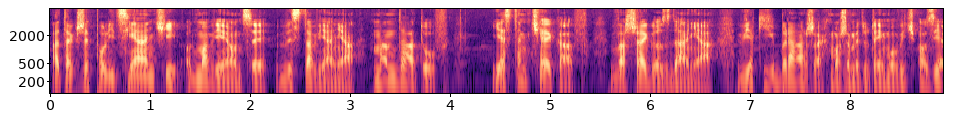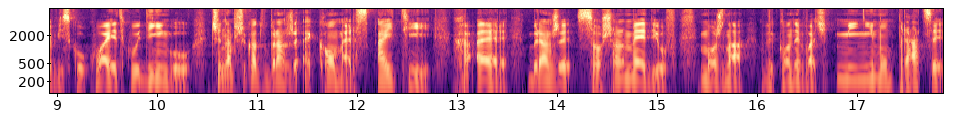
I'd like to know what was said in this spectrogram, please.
a także policjanci odmawiający wystawiania mandatów. Jestem ciekaw Waszego zdania, w jakich branżach możemy tutaj mówić o zjawisku quiet quittingu, czy na przykład w branży e-commerce, IT, HR, branży social mediów można wykonywać minimum pracy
